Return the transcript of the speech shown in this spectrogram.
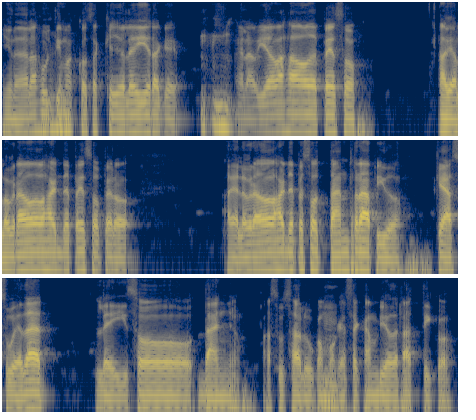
y una de las últimas cosas que yo leí era que él había bajado de peso, había logrado bajar de peso, pero había logrado bajar de peso tan rápido que a su edad le hizo daño a su salud, como Mm. que ese cambio drástico.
